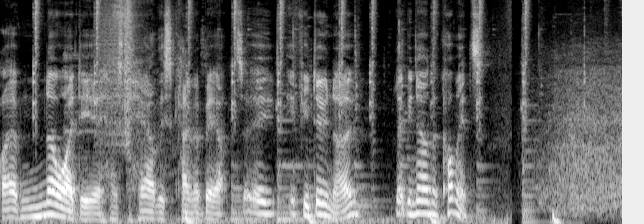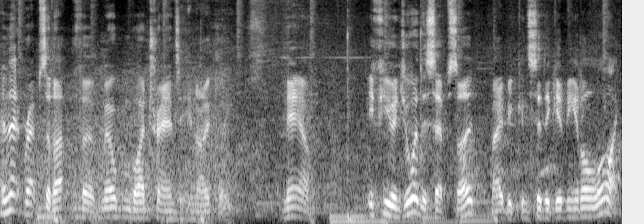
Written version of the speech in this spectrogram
I have no idea as to how this came about, so if you do know, let me know in the comments. And that wraps it up for Melbourne by Transit in Oakleigh. Now, if you enjoyed this episode, maybe consider giving it a like,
